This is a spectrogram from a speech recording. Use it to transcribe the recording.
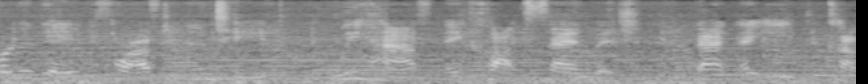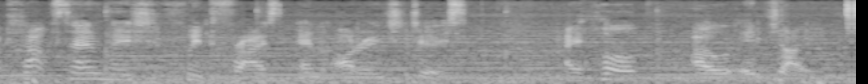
For the day before afternoon tea, we have a club sandwich that I eat a club sandwich with fries and orange juice. I hope I will enjoy it.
